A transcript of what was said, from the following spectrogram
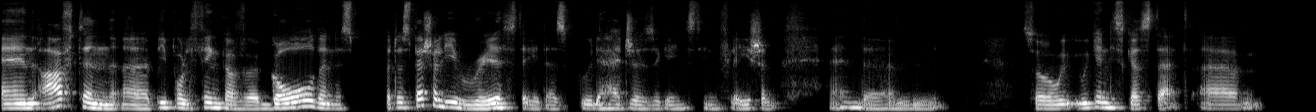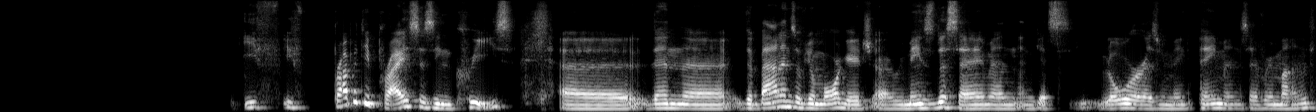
and often uh, people think of uh, gold and but especially real estate as good hedges against inflation. And um, so we, we can discuss that. Um, if, if property prices increase, uh, then uh, the balance of your mortgage uh, remains the same and, and gets lower as you make payments every month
